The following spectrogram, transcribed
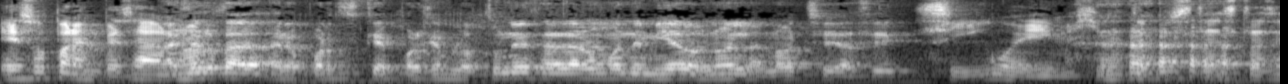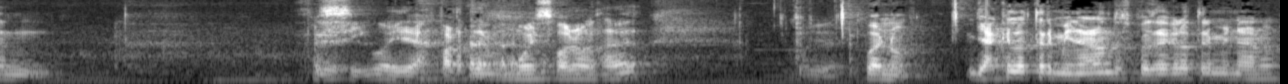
Eso para empezar, Hay ¿no? ciertos aeropuertos que, por ejemplo, los túneles dan un buen de miedo, ¿no? En la noche, así. Sí, güey, imagínate, pues, estás, estás en... Pues Sí. sí, güey, aparte muy solo, ¿sabes? Bueno, ya que lo terminaron, después de que lo terminaron,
